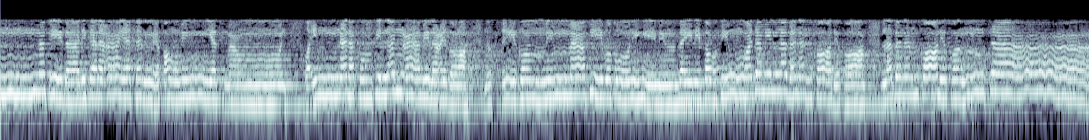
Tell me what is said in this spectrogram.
في ذلك لآية لقوم يسمعون. وإن لكم في الأنعام لعبرة. نسقيكم مما في بطونه من بين فرث ودم لبنا خالصا لبنا خالصا سائغا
